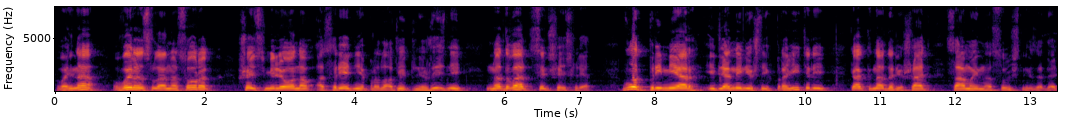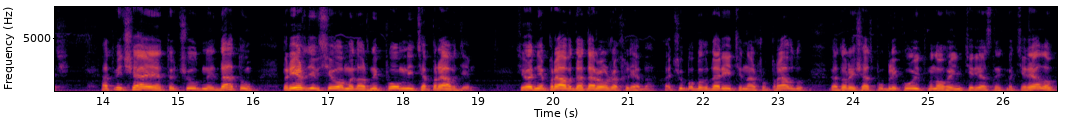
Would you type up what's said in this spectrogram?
война, выросло на 46 миллионов, а средняя продолжительность жизни на 26 лет. Вот пример и для нынешних правителей, как надо решать самые насущные задачи. Отмечая эту чудную дату, прежде всего мы должны помнить о правде. Сегодня правда дороже хлеба. Хочу поблагодарить и нашу правду, которая сейчас публикует много интересных материалов,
